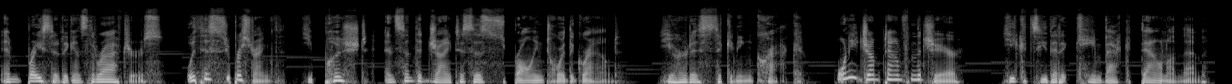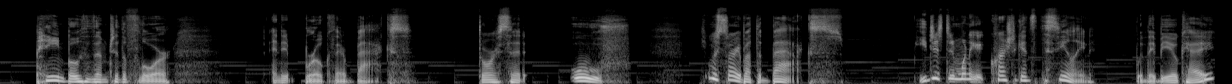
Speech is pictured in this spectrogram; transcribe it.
and braced it against the rafters. With his super strength, he pushed and sent the giantesses sprawling toward the ground. He heard a sickening crack. When he jumped down from the chair, he could see that it came back down on them, pinning both of them to the floor, and it broke their backs. Thor said, Oof, he was sorry about the backs. He just didn't want to get crushed against the ceiling. Would they be okay?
